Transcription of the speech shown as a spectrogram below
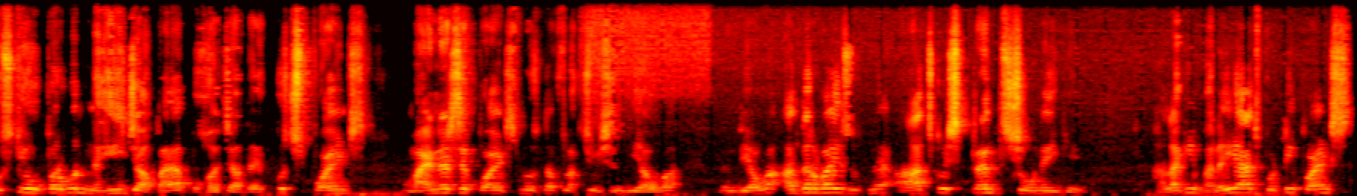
उसके ऊपर वो नहीं जा पाया बहुत ज़्यादा। है कुछ पॉइंट्स माइनर से पॉइंट्स में उसने फ्लक्चुएशन दिया होगा दिया होगा। अदरवाइज़ उसने आज कोई स्ट्रेंथ शो नहीं की। हालाँकि भले ही आज 40 पॉइंट्स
